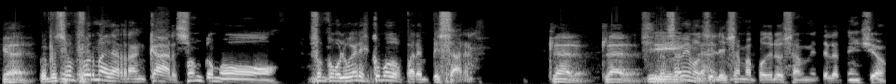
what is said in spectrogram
Claro. Pues son formas de arrancar, son como, son como lugares cómodos para empezar. Claro, claro. Si sí, no sabemos claro. si le llama poderosamente la atención.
